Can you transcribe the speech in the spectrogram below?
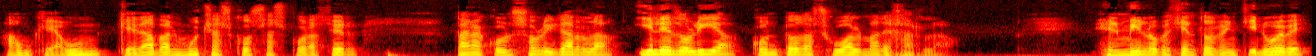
aunque aún quedaban muchas cosas por hacer para consolidarla y le dolía con toda su alma dejarla. En 1929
